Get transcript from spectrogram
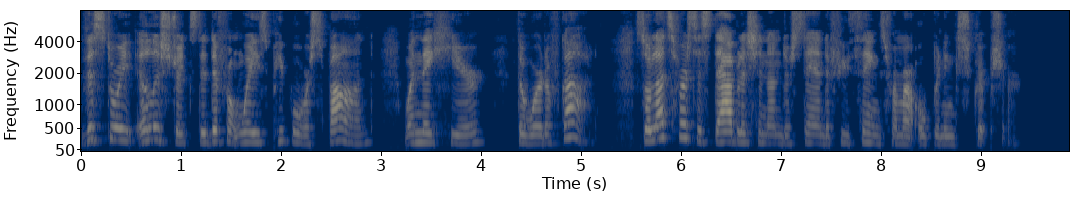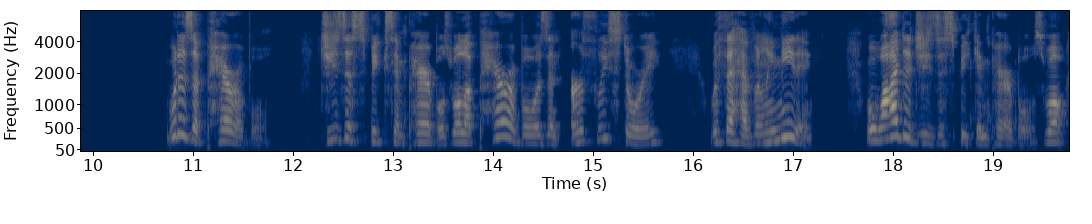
This story illustrates the different ways people respond when they hear the word of God. So let's first establish and understand a few things from our opening scripture. What is a parable? Jesus speaks in parables. Well, a parable is an earthly story with a heavenly meaning. Well, why did Jesus speak in parables? Well,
